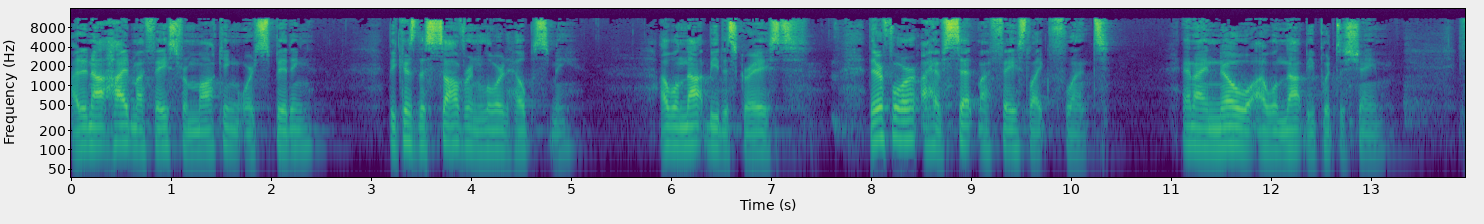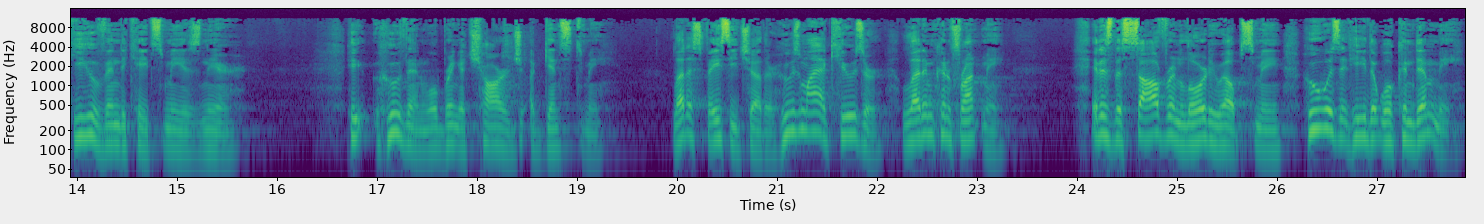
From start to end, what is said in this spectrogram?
I did not hide my face from mocking or spitting, because the sovereign Lord helps me. I will not be disgraced. Therefore, I have set my face like flint and I know I will not be put to shame. He who vindicates me is near. He, who then will bring a charge against me? Let us face each other. Who's my accuser? Let him confront me. It is the sovereign Lord who helps me. Who is it he that will condemn me?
